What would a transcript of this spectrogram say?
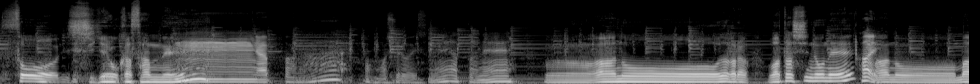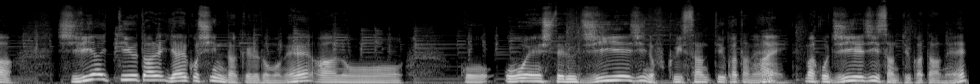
そう重岡さんね。うんやっぱな。面白いですねやっぱねうんあのー、だから私のね、はい、あのー、まあ知り合いっていうとあれややこしいんだけれどもねあのー、こう応援してる GAG の福井さんっていう方ね、はい、まあ、こう GAG さんっていう方はね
